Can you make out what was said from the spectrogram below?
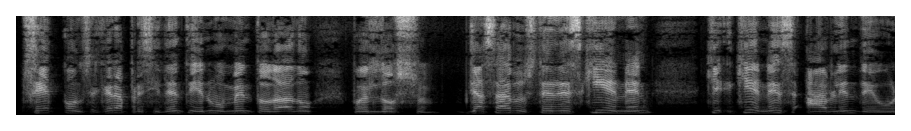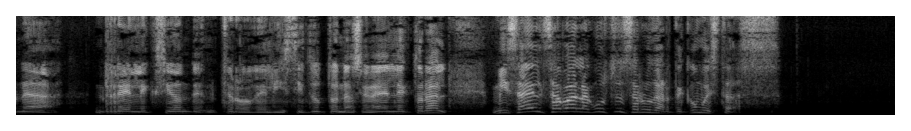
sea consejera presidente y en un momento dado pues los ya sabe ustedes quiénes quiénes hablen de una reelección dentro del Instituto Nacional Electoral. Misael Zavala, gusto en saludarte. ¿Cómo estás?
